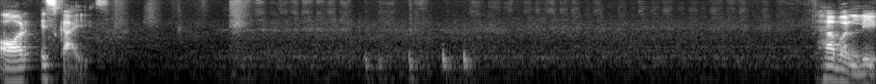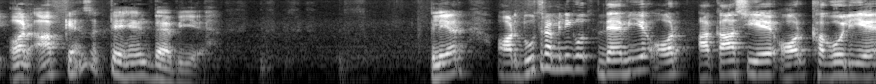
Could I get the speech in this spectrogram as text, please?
और स्काईज हेवनली और आप कह सकते हैं दैवीय. क्लियर और दूसरा मीनिंग हो दैवीय और आकाशीय और खगोलीय.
